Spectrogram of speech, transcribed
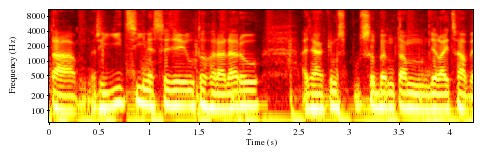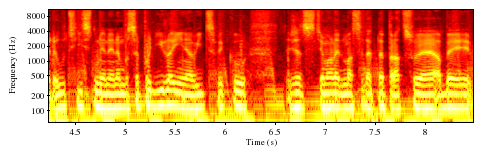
ta řídící, nesedějí u toho radaru a nějakým způsobem tam dělají třeba vedoucí směny nebo se podílejí na výcviku, takže s těma lidma se takhle pracuje, aby,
